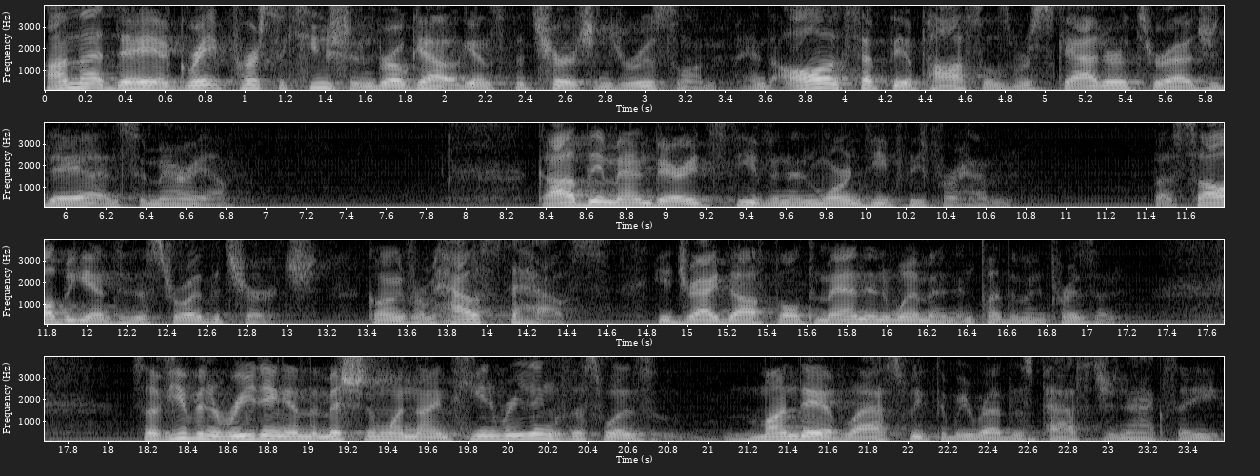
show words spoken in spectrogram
On that day, a great persecution broke out against the church in Jerusalem, and all except the apostles were scattered throughout Judea and Samaria. Godly men buried Stephen and mourned deeply for him. But Saul began to destroy the church. Going from house to house, he dragged off both men and women and put them in prison. So, if you've been reading in the Mission 119 readings, this was Monday of last week that we read this passage in Acts 8.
